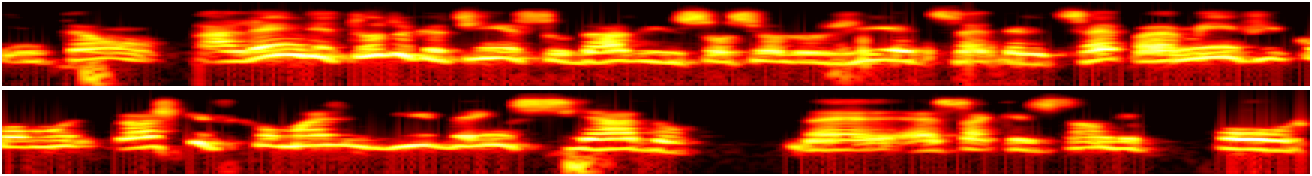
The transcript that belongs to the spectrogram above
Então, além de tudo que eu tinha estudado em sociologia, etc, etc, para mim ficou, eu acho que ficou mais vivenciado né, essa questão de por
